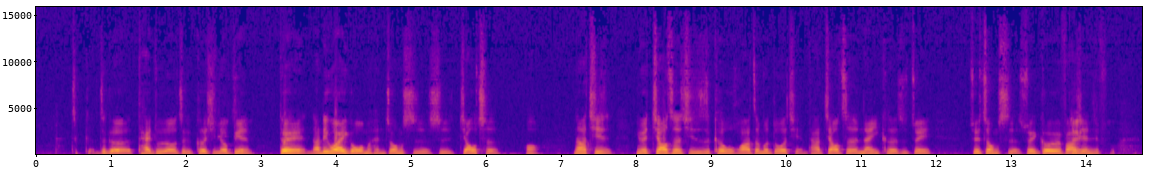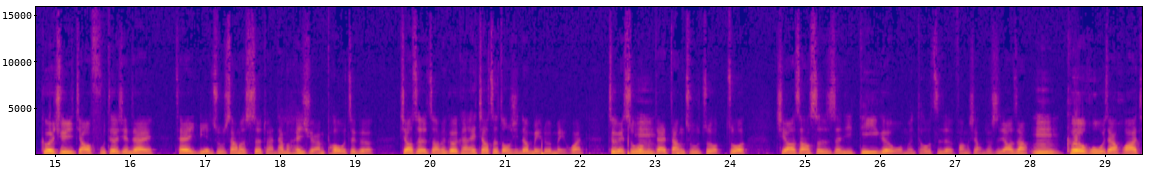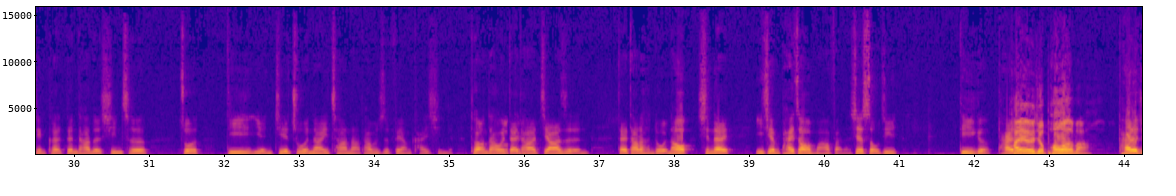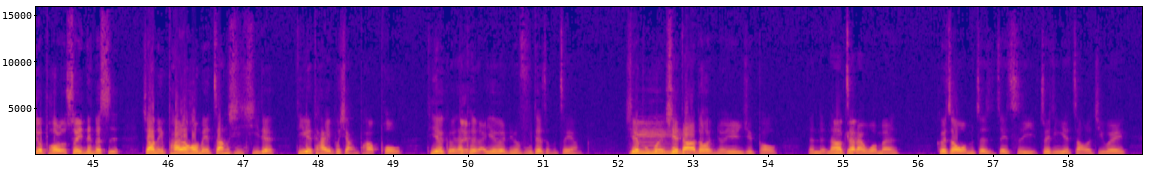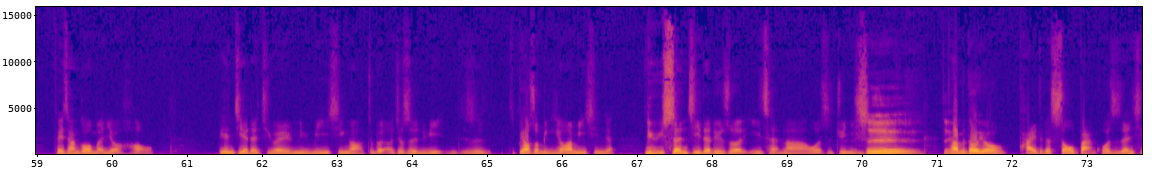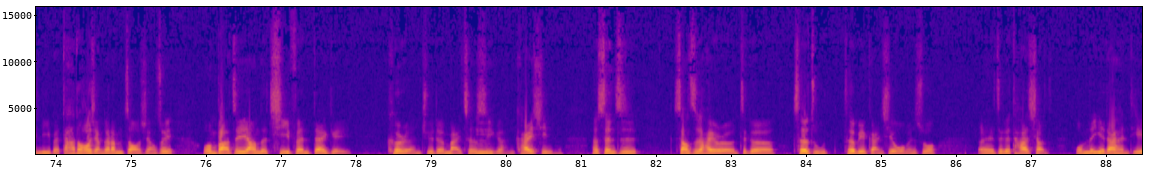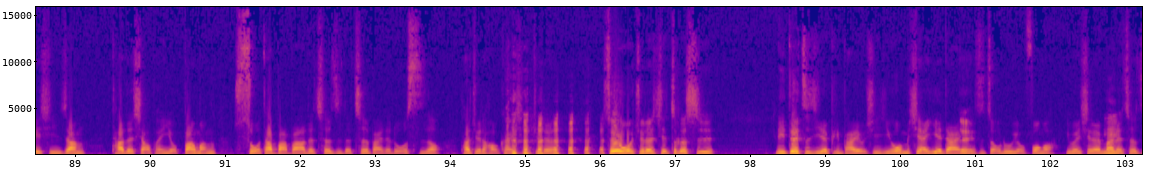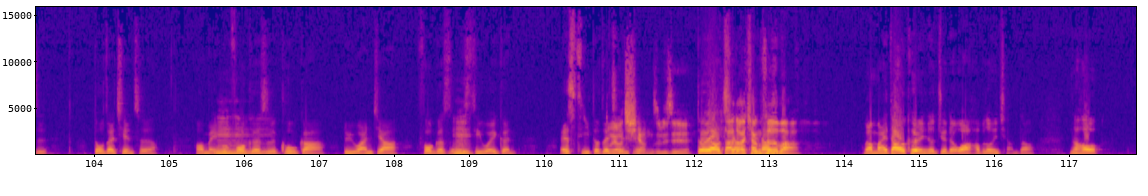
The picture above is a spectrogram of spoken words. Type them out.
这个这个态度都这个个性都变。对，那另外一个我们很重视的是交车，哦，那其实。因为交车其实是客户花这么多钱，他交车的那一刻是最最重视的，所以各位会发现，各位去找福特现在在脸书上的社团，他们很喜欢 PO 这个交车的照片。各位看，哎，交车中心都美轮美奂，这个也是我们在当初做、嗯、做经销商设置升级第一个我们投资的方向，就是要让嗯客户在花钱跟跟他的新车做第一眼接触的那一刹那，他们是非常开心的。通常他会带他的家人。Okay. 带他的很多，然后现在以前拍照很麻烦了，现在手机第一个拍了就，拍了就 PO 了嘛，拍了就 PO 了，所以那个是只要你拍了后面脏兮兮的，第一个他也不想拍 PO，第二个他可能哎呦你们福特怎么这样？现在不会，嗯、现在大家都很愿意去 PO 等等，然后再来我们，各位知道我们这这次最近也找了几位非常跟我们有好连接的几位女明星啊，这不呃就是女就是不要说明星啊明星的。女神级的，例如说伊晨啦，或者是君宁，是，他们都有排这个手板或者是人形立牌，大家都好想跟他们照相，所以我们把这样的气氛带给客人，觉得买车是一个很开心。嗯、那甚至上次还有这个车主特别感谢我们说，呃，这个他小我们的业代很贴心，让他的小朋友帮忙锁他爸爸的车子的车牌的螺丝哦。他觉得好开心，觉得，所以我觉得这这个是你对自己的品牌有信心，因为我们现在业代也是走路有风哦，因为现在卖的车子都在欠车啊，哦，每一部 Focus、酷咖、旅玩家、Focus、ST Wagon、ST 都在欠车，抢是不是？都要抢，都要抢车吧？那买到的客人也都觉得哇，好不容易抢到，然后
